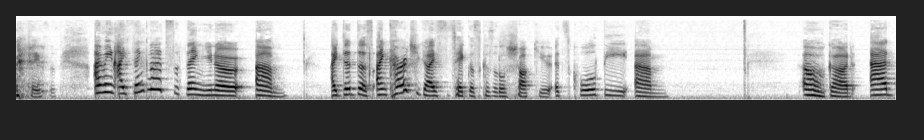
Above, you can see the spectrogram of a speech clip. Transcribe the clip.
places. I mean, I think that's the thing, you know. Um, I did this. I encourage you guys to take this because it'll shock you. It's called the, um, oh God, ad,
